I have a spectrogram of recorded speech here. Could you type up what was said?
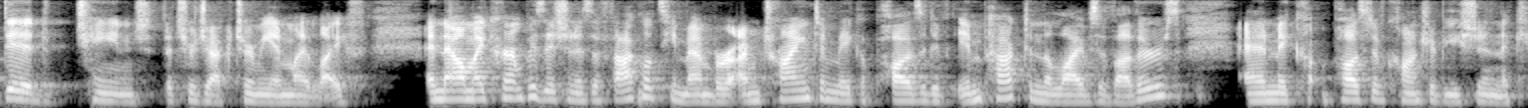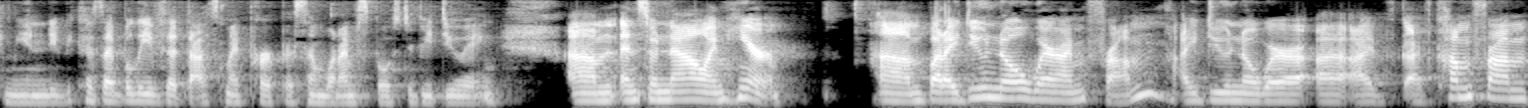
did change the trajectory in my life. And now, my current position as a faculty member, I'm trying to make a positive impact in the lives of others and make a positive contribution in the community because I believe that that's my purpose and what I'm supposed to be doing. Um, and so now I'm here um, but I do know where I'm from. I do know where uh, I've, I've come from,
